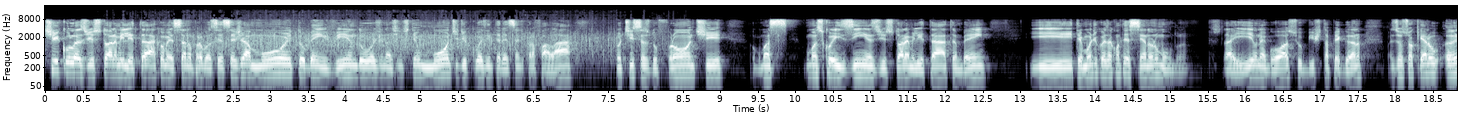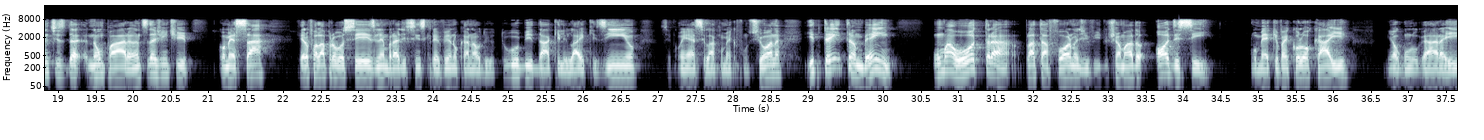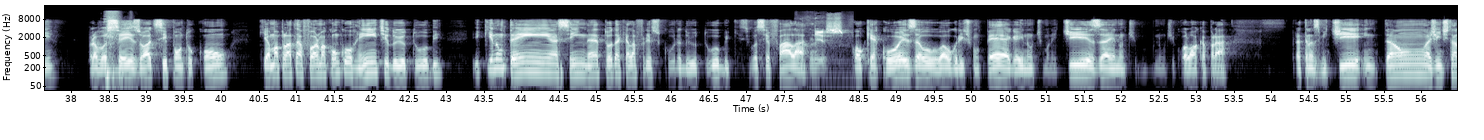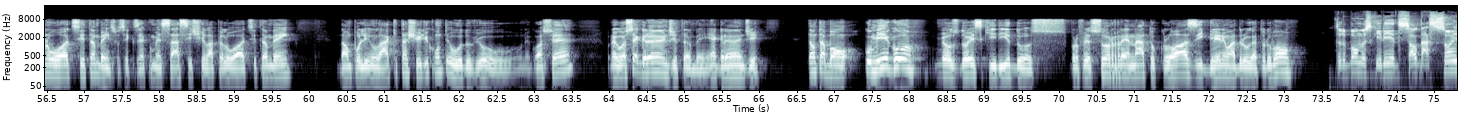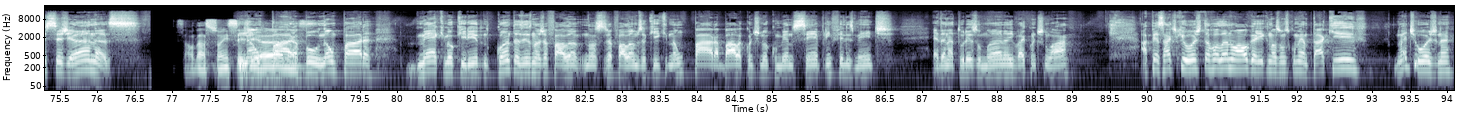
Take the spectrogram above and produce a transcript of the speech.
Partículas de História Militar, começando para você. Seja muito bem-vindo. Hoje a gente tem um monte de coisa interessante para falar. Notícias do fronte, algumas, algumas coisinhas de história militar também. E tem um monte de coisa acontecendo no mundo. Né? Isso daí, o negócio, o bicho está pegando. Mas eu só quero, antes da. Não para, antes da gente começar, quero falar para vocês, lembrar de se inscrever no canal do YouTube, dar aquele likezinho você conhece lá como é que funciona. E tem também uma outra plataforma de vídeo chamada Odyssey. O Mac vai colocar aí em algum lugar aí para vocês, odyssey.com, que é uma plataforma concorrente do YouTube e que não tem assim, né, toda aquela frescura do YouTube, que se você fala Isso. qualquer coisa, o algoritmo pega e não te monetiza e não te, não te coloca para para transmitir. Então a gente está no Odyssey também. Se você quiser começar a assistir lá pelo Odyssey também, dá um pulinho lá que tá cheio de conteúdo, viu? O negócio é o negócio é grande também, é grande. Então tá bom. Comigo, meus dois queridos, professor Renato Close e Glênio Madruga, tudo bom? Tudo bom, meus queridos? Saudações segianas. Saudações segianas. Não para, Bu, não para. Mac, meu querido, quantas vezes nós já falamos, nós já falamos aqui que não para, a bala continua comendo sempre, infelizmente. É da natureza humana e vai continuar. Apesar de que hoje tá rolando algo aí que nós vamos comentar que não é de hoje, né?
